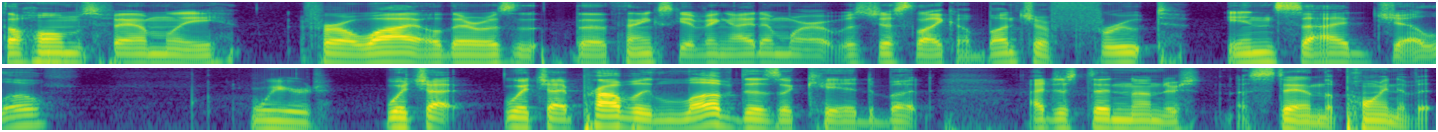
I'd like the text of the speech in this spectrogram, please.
the Holmes family for a while there was the- the Thanksgiving item where it was just like a bunch of fruit inside jello, Weird. which I which I probably loved as a kid, but I just didn't understand the point of it.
